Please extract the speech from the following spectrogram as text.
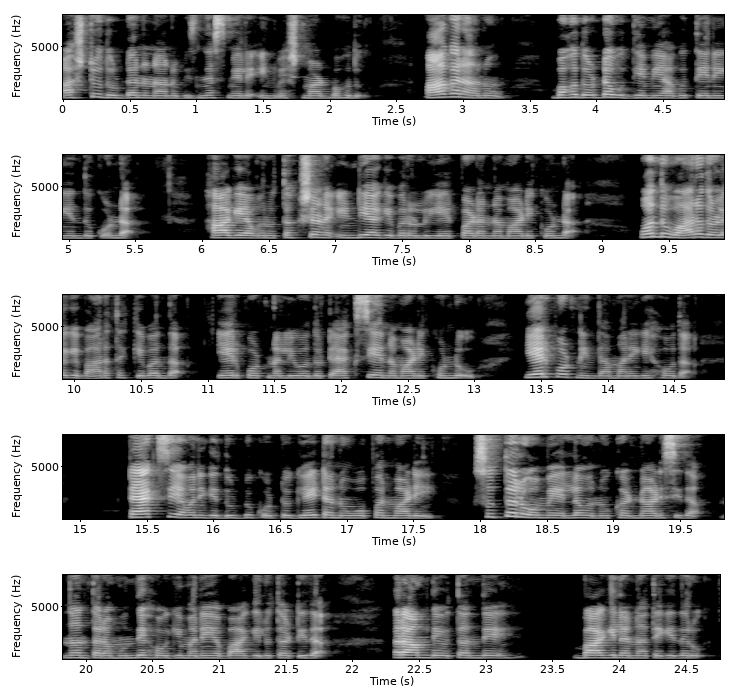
ಅಷ್ಟು ದುಡ್ಡನ್ನು ನಾನು ಬಿಸ್ನೆಸ್ ಮೇಲೆ ಇನ್ವೆಸ್ಟ್ ಮಾಡಬಹುದು. ಆಗ ನಾನು ಬಹುದೊಡ್ಡ ಉದ್ಯಮಿಯಾಗುತ್ತೇನೆ ಎಂದುಕೊಂಡ. ಹಾಗೆ ಅವನು ತಕ್ಷಣ ಇಂಡಿಯಾಗೆ ಬರಲು ಏರ್ಪಾಡನ್ನು ಮಾಡಿಕೊಂಡ. ಒಂದು ವಾರದೊಳಗೆ ಭಾರತಕ್ಕೆ ಬಂದ. ಏರ್ಪೋರ್ಟ್ನಲ್ಲಿ ಒಂದು ಟ್ಯಾಕ್ಸಿಯನ್ನು ಮಾಡಿಕೊಂಡು ಏರ್ಪೋರ್ಟ್ನಿಂದ ಮನೆಗೆ ಹೋದ. ಟ್ಯಾಕ್ಸಿ ಅವನಿಗೆ ದುಡ್ಡು ಕೊಟ್ಟು ಗೇಟನ್ನು ಓಪನ್ ಮಾಡಿ ಸುತ್ತಲೂ ಒಮ್ಮೆ ಎಲ್ಲವನ್ನು ಕಣ್ಣಾಡಿಸಿದ. ನಂತರ ಮುಂದೆ ಹೋಗಿ ಮನೆಯ ಬಾಗಿಲು ತಟ್ಟಿದ. ರಾಮದೇವ್ ತಂದೆ ಬಾಗಿಲನ್ನು ತೆಗೆದರು.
